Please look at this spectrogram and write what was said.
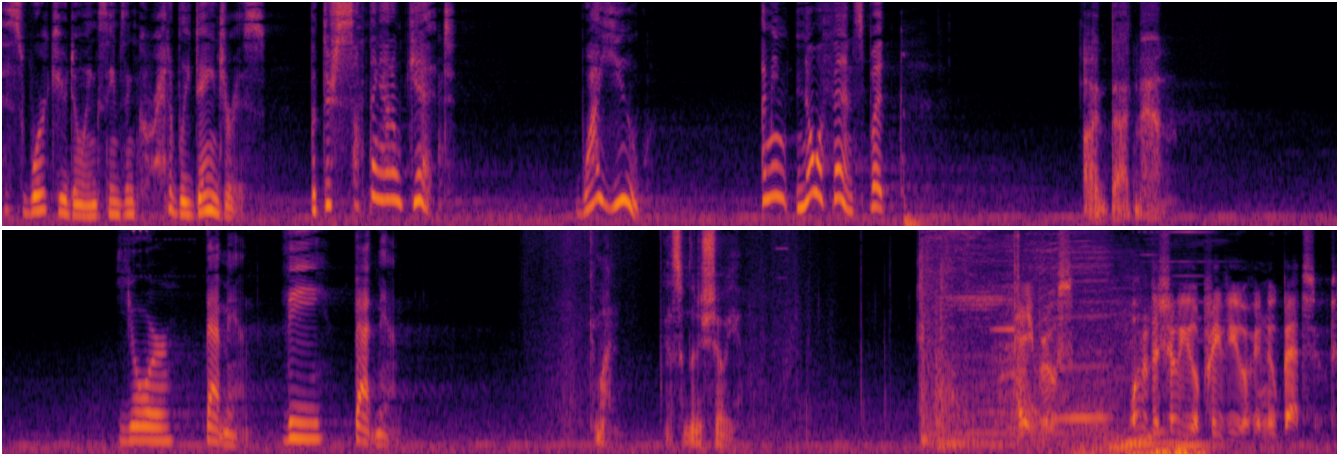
This work you're doing seems incredibly dangerous. But there's something I don't get. Why you? I mean, no offense, but... I'm Batman. You're Batman. The Batman. Come on, got something to show you. Hey, Bruce. Wanted to show you a preview of your new batsuit.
